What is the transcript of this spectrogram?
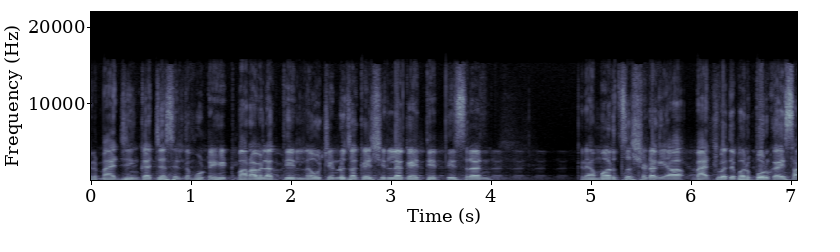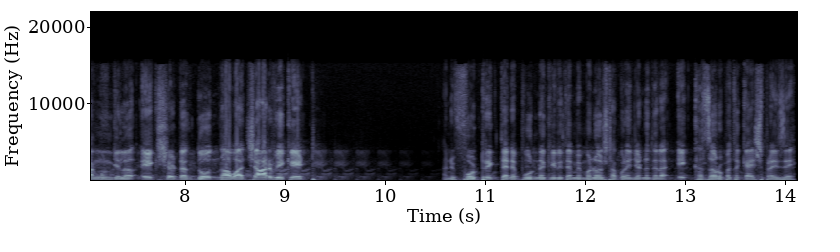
तर मॅच जिंकायची असेल तर मोठे हिट मारावे लागतील. नऊ चेंडूचा खेळ शिल्लक आहे तेहतीस रन कारण अमरचं षटक या मॅच मध्ये भरपूर काही सांगून गेलं. एक षटक दोन धावा चार विकेट आणि फोट्रिक त्याने पूर्ण केली त्यामुळे मनोज ठाकूर यांच्याकडे त्याला एक हजार रुपयाचा कॅश प्राइज आहे.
